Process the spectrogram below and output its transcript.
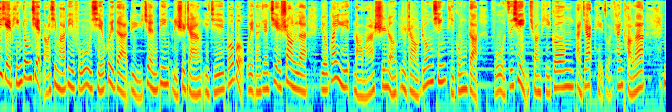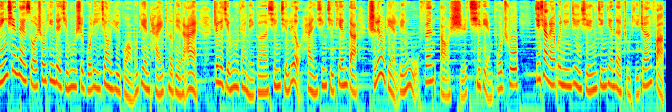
谢谢屏东县脑性麻痹服务协会的吕振斌理事长以及波波为大家介绍了有关于脑麻失能日照中心提供的服务资讯，希望提供大家可以做参考了。您现在所收听的节目是国立教育广播电台特别的爱，这个节目在每个星期六和星期天的十六点零五分到十七点播出。接下来为您进行今天的主题专访，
